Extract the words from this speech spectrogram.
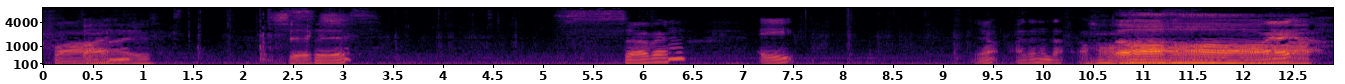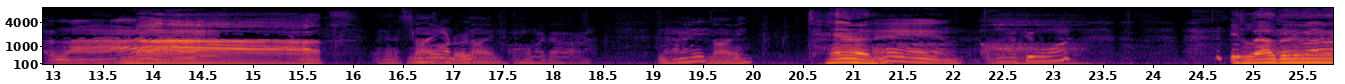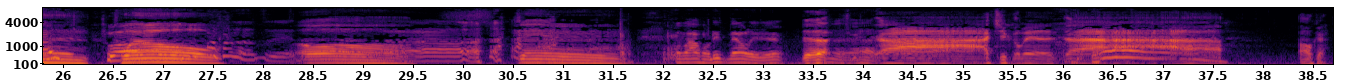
Four, five, five, six, six, seven, eight. Yeah, I think that. Oh, Oh, yeah. Nine. Nah. That's so Nine, nine. Oh my god. Nine. Nine, 10. 10. Oh. Two more? 11. 11 12. 12. oh. Ah. Dang. Come out oh, from this belly, dude. Yeah. Ah, chico man. Ah. ah. Okay.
